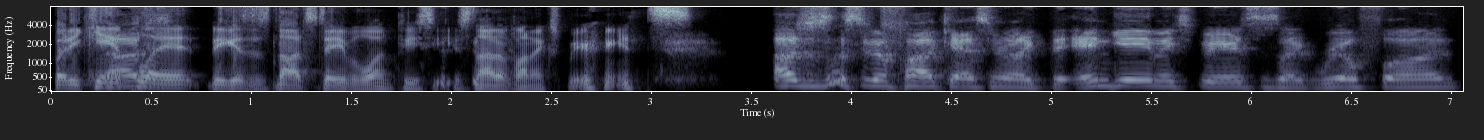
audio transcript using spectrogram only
But he can't play it because it's not stable on pc it's not a fun experience. I was just listening to a podcast and you're like the end game experience is like real fun,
